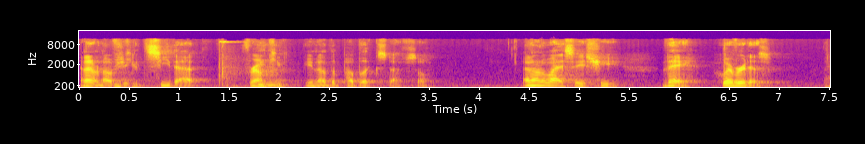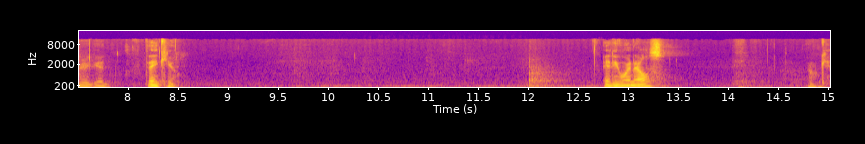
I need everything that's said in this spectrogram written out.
And I don't know if she could see that Thank you. from, you know, the public stuff, so. I don't know why I say she, they, whoever it is. Very good. Thank you. Anyone else? Okay,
